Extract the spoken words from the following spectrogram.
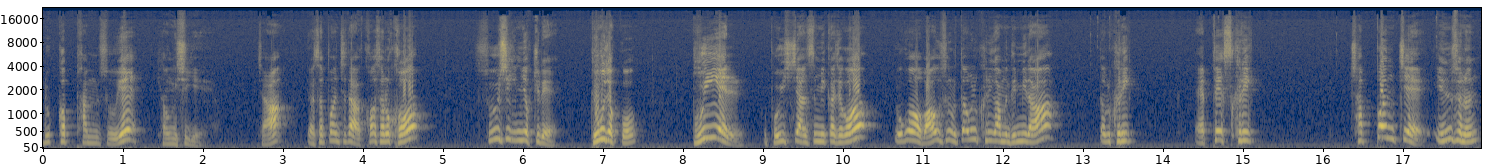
lookup 함수의 형식이에요. 자, 여섯 번째다 커서 놓고 수식 입력줄에 대고 적고 VL 보이시지 않습니까 저거? 요거 마우스로 더블 클릭하면 됩니다. 더블 클릭 FX 클릭 첫 번째 인수는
